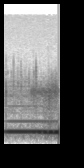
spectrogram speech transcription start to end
Mm-hmm.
